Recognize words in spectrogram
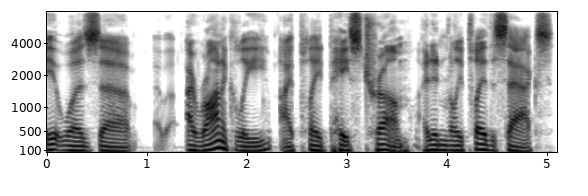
it was uh, ironically I played bass drum. I didn't really play the sax,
